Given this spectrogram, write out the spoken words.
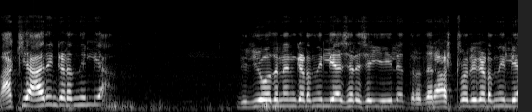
ബാക്കി ആരും കിടന്നില്ല. ദുര്യോധനൻ കിടന്നില്ല ശരശയ്യയിൽ ധൃതരാഷ്ട്രർ കിടന്നില്ല.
